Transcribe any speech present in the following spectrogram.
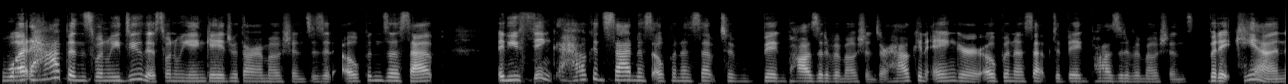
What happens when we do this, when we engage with our emotions, is it opens us up and you think how can sadness open us up to big positive emotions or how can anger open us up to big positive emotions but it can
